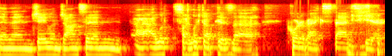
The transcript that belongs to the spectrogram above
and then Jalen Johnson I, I looked so I looked up his uh, quarterback stats here.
